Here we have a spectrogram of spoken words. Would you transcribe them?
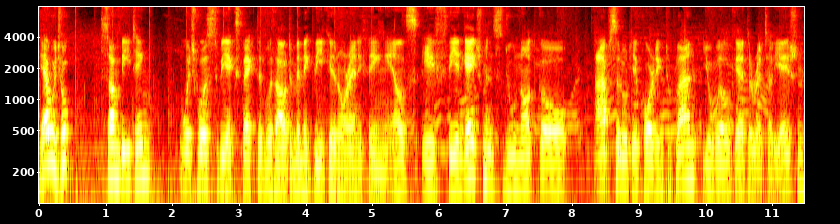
Yeah, we took some beating, which was to be expected without the Mimic Beacon or anything else. If the engagements do not go absolutely according to plan, you will get a retaliation.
